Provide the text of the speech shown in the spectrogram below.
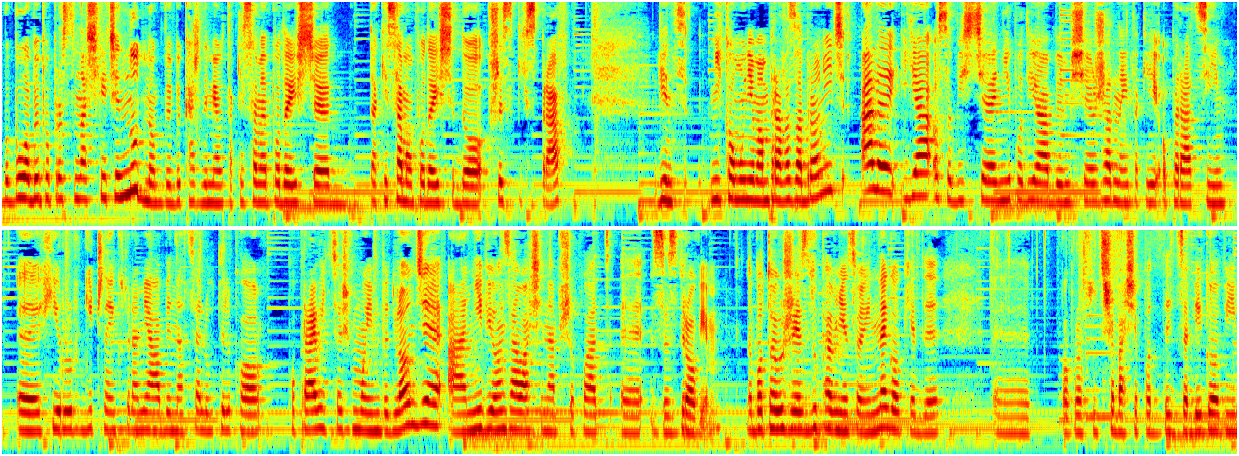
bo byłoby po prostu na świecie nudno, gdyby każdy miał takie same podejście, takie samo podejście do wszystkich spraw więc nikomu nie mam prawa zabronić, ale ja osobiście nie podjęłabym się żadnej takiej operacji y, chirurgicznej, która miałaby na celu tylko poprawić coś w moim wyglądzie, a nie wiązała się na przykład y, ze zdrowiem. No bo to już jest zupełnie co innego, kiedy y, po prostu trzeba się poddać zabiegowi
